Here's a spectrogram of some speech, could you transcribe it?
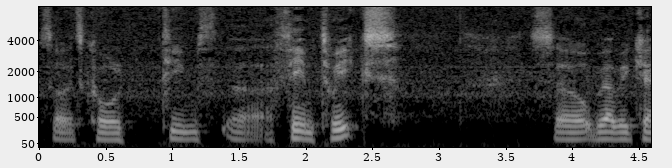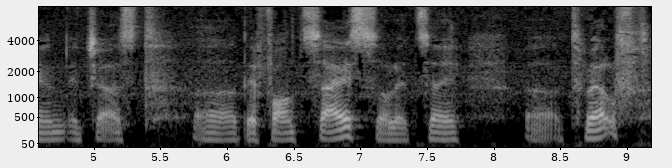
so it's called theme, uh, theme tweaks so where we can adjust uh, the font size. So let's say uh, 12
